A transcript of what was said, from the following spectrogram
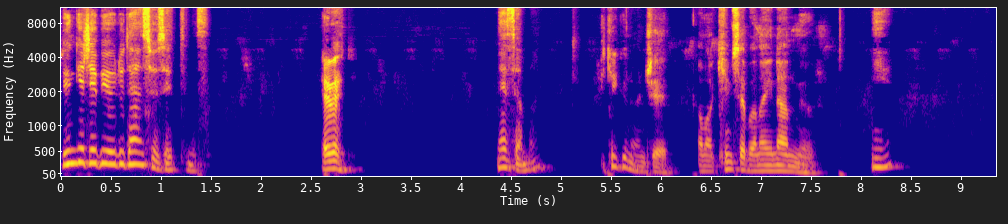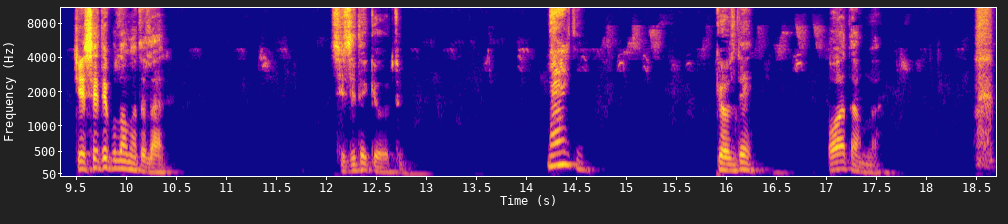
Dün gece bir ölüden söz ettiniz. Evet. Ne zaman? iki gün önce ama kimse bana inanmıyor. Niye? Cesedi bulamadılar. Sizi de gördüm. Nerede? Gölde. O adamla.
